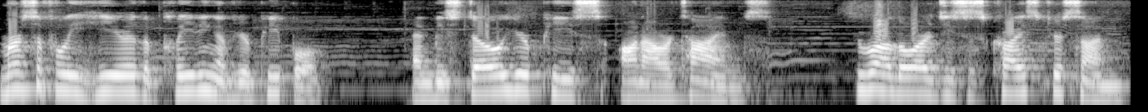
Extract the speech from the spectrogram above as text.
mercifully hear the pleading of your people, and bestow your peace on our times. Through our Lord Jesus Christ, your Son,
